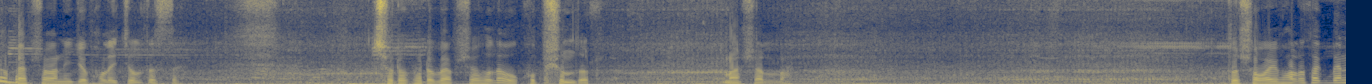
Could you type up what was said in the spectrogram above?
তো ব্যবসা বাণিজ্য ভালোই চলতেছে। ছোটোখাটো ব্যবসা হলেও খুব সুন্দর মাশাল্লাহ তো সবাই ভালো থাকবেন,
